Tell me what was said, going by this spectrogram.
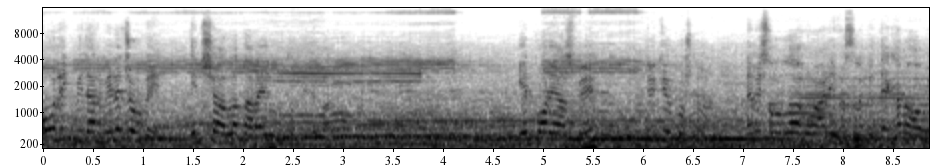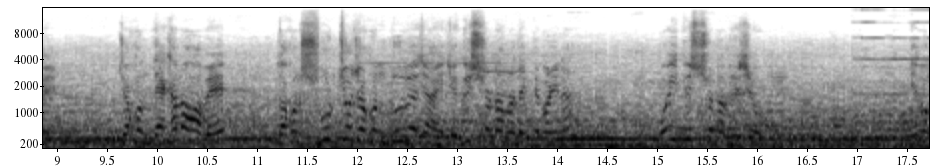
মৌলিক বিধান মেনে চলবে, ইনশাআল্লাহ তারা এর উত্তর দিতে পারবে। এরপরে আসবে তৃতীয় প্রশ্ন। নবী সাল্লাল্লাহু আলাইহি ওয়াসাল্লামকে দেখানো হবে। যখন দেখানো হবে তখন সূর্য যখন ডুবে যায়, যে দৃশ্যটা আমরা দেখতে পারি না, ওই দৃশ্যটা ভেসে উঠবে এবং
